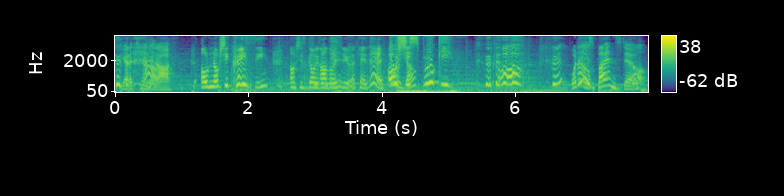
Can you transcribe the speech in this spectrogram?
You gotta turn it Oh. off. oh no, she's crazy. Oh, she's going all the way through. Okay, there. Oh, there she's go. spooky! oh. What do oh. these buttons do? Cool.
